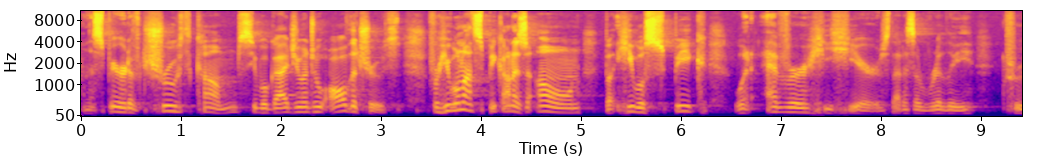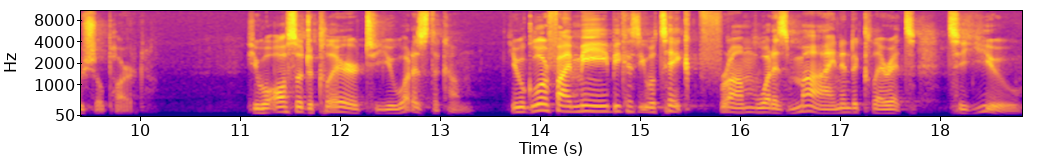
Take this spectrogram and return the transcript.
When the Spirit of truth comes, he will guide you into all the truth. For he will not speak on his own, but he will speak whatever he hears. That is a really crucial part. He will also declare to you what is to come. He will glorify me because he will take from what is mine and declare it to you.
